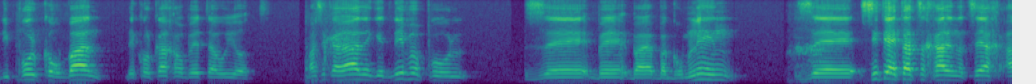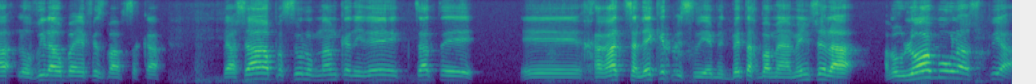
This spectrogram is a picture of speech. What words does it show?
ליפול קורבן לכל כך הרבה טעויות. מה שקרה נגד ליברפול זה בגומלין, זה סיטי הייתה צריכה לנצח, להוביל 4-0 בהפסקה. והשער הפסול אמנם כנראה קצת אה, אה, חרט צלקת מסוימת, בטח במאמן שלה, אבל הוא לא אמור להשפיע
